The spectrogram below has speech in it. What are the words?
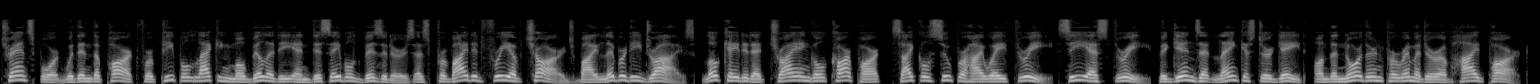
Transport within the park for people lacking mobility and disabled visitors is provided free of charge by Liberty Drives, located at Triangle Car Park. Cycle Superhighway 3 CS3 begins at Lancaster Gate, on the northern perimeter of Hyde Park.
